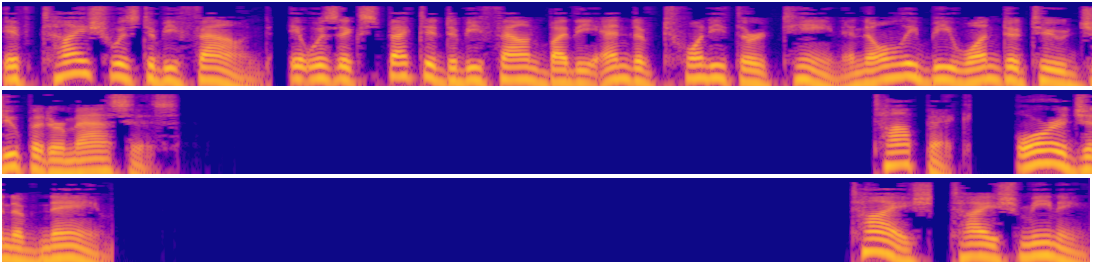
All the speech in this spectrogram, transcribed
If Tyche was to be found, it was expected to be found by the end of 2013 and only be 1 to 2 Jupiter masses. Origin of name Tyche, Tyche meaning,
